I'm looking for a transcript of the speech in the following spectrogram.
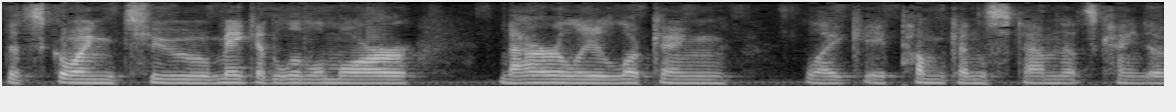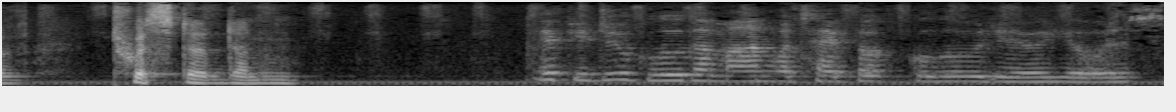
that's going to make it a little more gnarly looking like a pumpkin stem that's kind of twisted and If you do glue them on, what type of glue do you use?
